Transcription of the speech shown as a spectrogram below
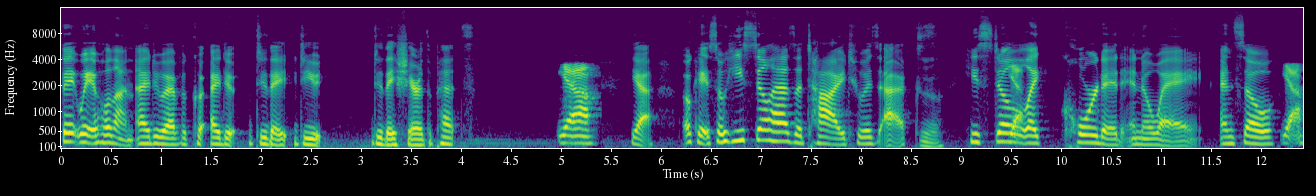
Wait, wait, hold on. I do have a. I do. Do they? Do you? Do they share the pets? Yeah. Yeah. Okay. So he still has a tie to his ex. Yeah. He's still Yeah. like courted in a way, and so Yeah.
